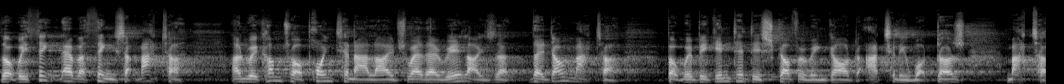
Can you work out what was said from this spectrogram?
that we think there are things that matter and we come to a point in our lives where they realize that they don't matter, but we begin to discover in God actually what does matter.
